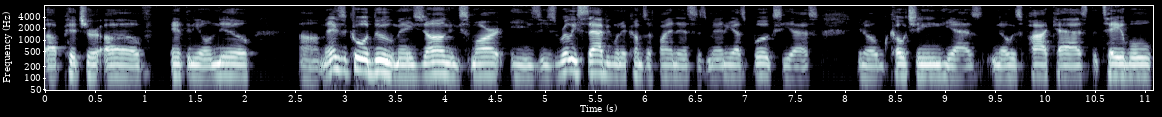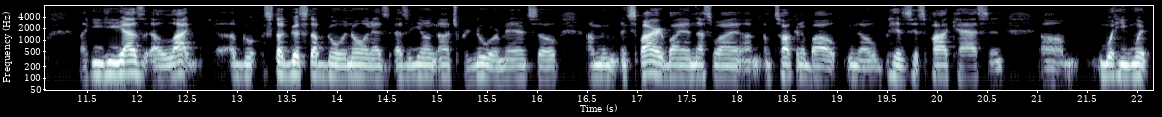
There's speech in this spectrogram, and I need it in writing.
a picture of anthony oneal um, man, he's a cool dude, man. He's young, he's smart, he's he's really savvy when it comes to finances, man. He has books, he has, you know, coaching, he has, you know, his podcast, the table. Like he, he has a lot of good stuff going on as, as a young entrepreneur, man. So I'm inspired by him. That's why I'm, I'm talking about, you know, his his podcast and um, what he went,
